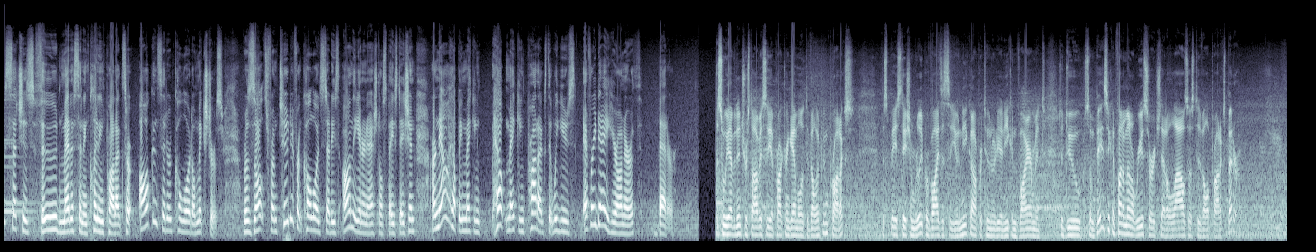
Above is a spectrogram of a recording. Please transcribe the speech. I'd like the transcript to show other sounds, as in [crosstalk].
Things such as food, medicine, and cleaning products are all considered colloidal mixtures. Results from two different colloid studies on the International Space Station are now helping making, help making products that we use every day here on Earth better. So we have an interest obviously at Procter & Gamble at developing products. The space station really provides us a unique opportunity, a unique environment to do some basic and fundamental research that allows us to develop products better.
